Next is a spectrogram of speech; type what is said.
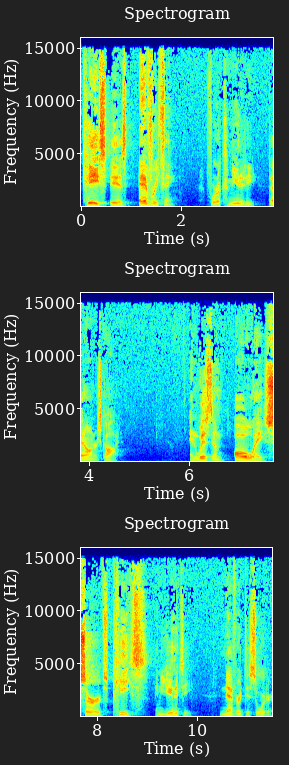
Peace is everything for a community that honors God. And wisdom always serves peace and unity, never disorder.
